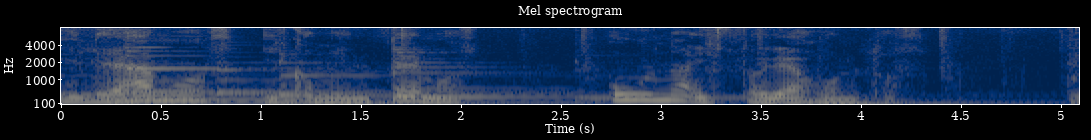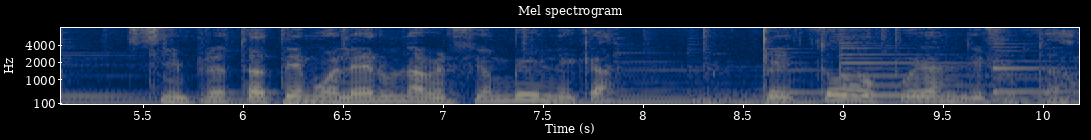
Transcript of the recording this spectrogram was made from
y leamos y comentemos una historia juntos. Siempre tratemos de leer una versión bíblica que todos puedan disfrutar.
